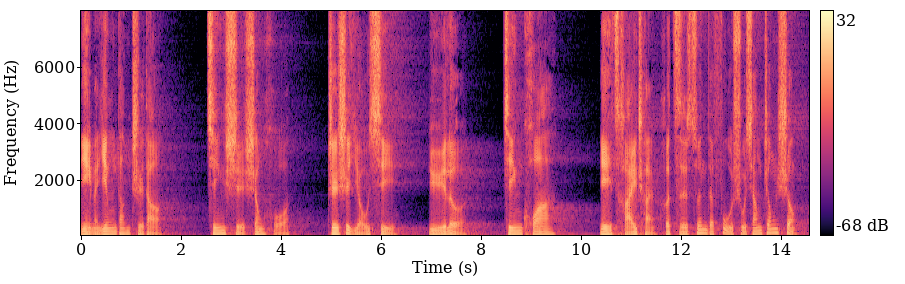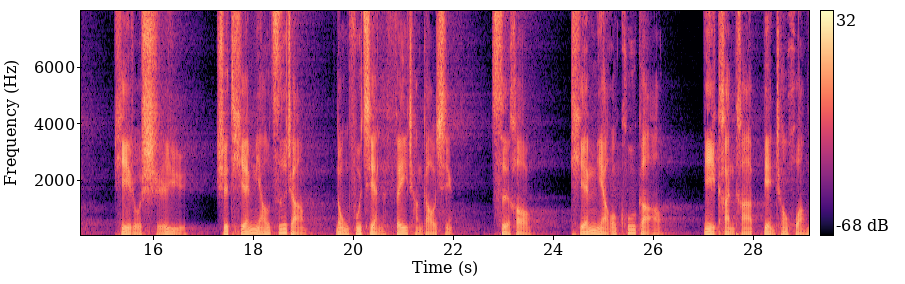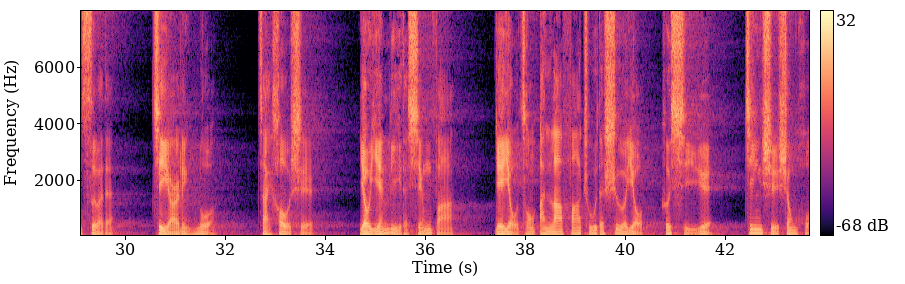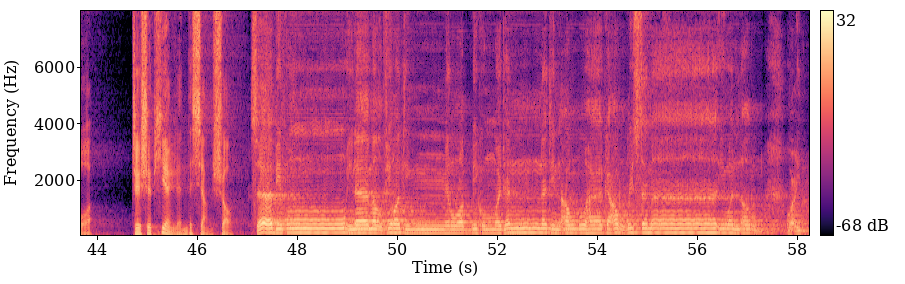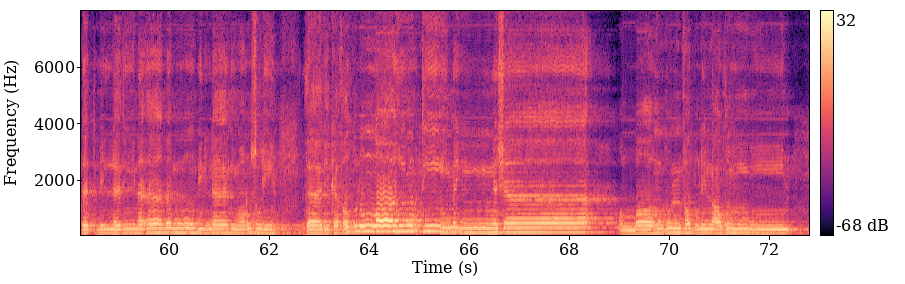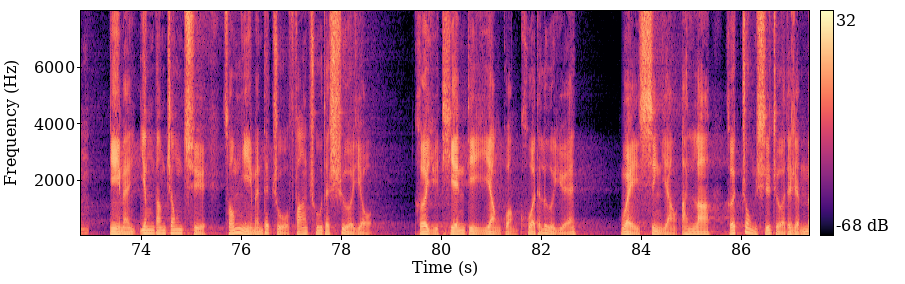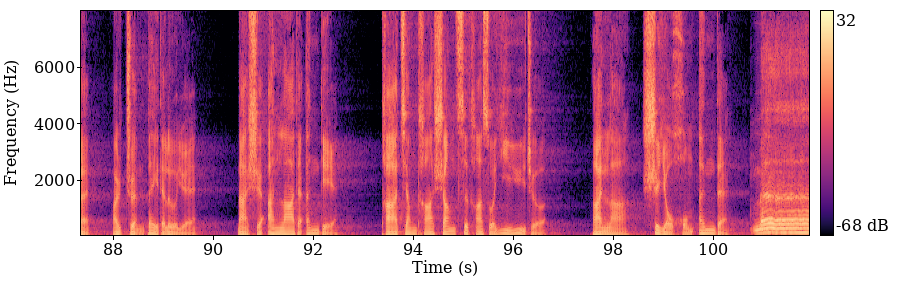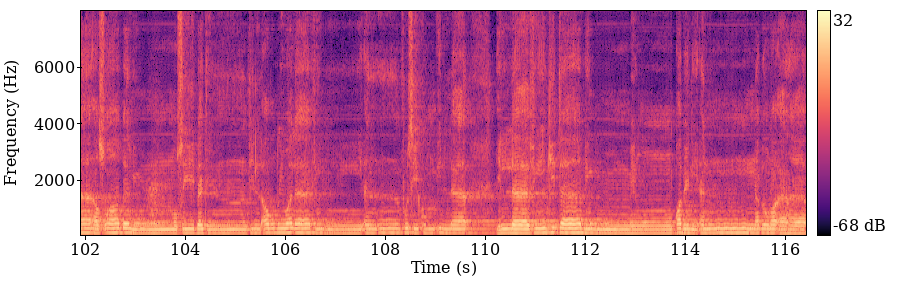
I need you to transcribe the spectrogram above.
你们应当知道，今世生活只是游戏、娱乐、金夸，以财产和子孙的富庶相争胜。譬如时雨，使田苗滋长，农夫见了非常高兴。此后，田苗枯槁，你看它变成黄色的。继而零落，在后世有严厉的刑罚，也有从安拉发出的赦宥和喜悦。今世生活只是骗人的享受。أعدت للذين آمنوا بالله ورسله ذلك فضل الله يؤتيه من يشاء والله ذو الفضل العظيم 你们应当争取从你们的主发出的舍友和与天地一样广阔的乐园，为信仰安拉和众使者的人们。 而准备的乐园，那是安拉的恩典，他将他赏赐他所抑郁者。安拉是有洪恩的。 أنفسكم إلا إلا في كتاب من قبل أن نبرأها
